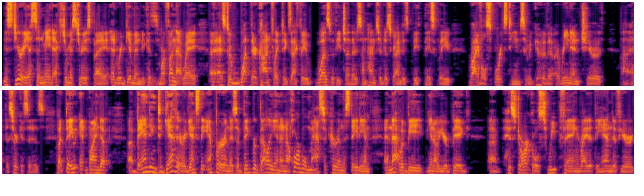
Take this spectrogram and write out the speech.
mysterious and made extra mysterious by Edward Gibbon because it's more fun that way uh, as to what their conflict exactly was with each other. Sometimes they're described as basically rival sports teams who would go to the arena and cheer uh, at the circuses, but they wind up uh, banding together against the emperor, and there's a big rebellion and a horrible massacre in the stadium, and that would be, you know, your big uh, historical sweep thing right at the end of your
